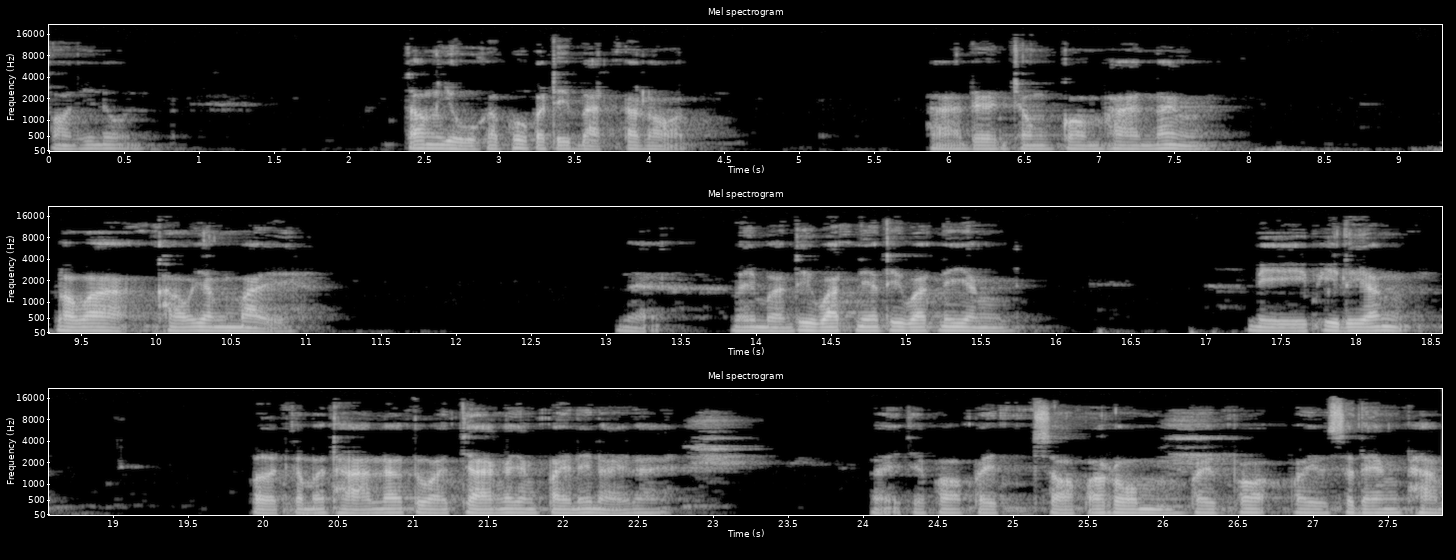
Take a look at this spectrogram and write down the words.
ตอนที่นู่น ต้องอยู่กับผู้ปฏิบัติตลอด พาเดินจงกรมพานั่ง เพราะว่าเขายังใหม่เนี่ยไม่เหมือนที่วัดเนี่ยที่วัดนี่ยังมีพี่เลี้ยง เปิดกรรมฐานแล้วตัวอาจารย์ก็ยังไปไหนๆได้ไปเฉพาะไปสอบอารมณ์ ไปเพราะไปแสดงธรรม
